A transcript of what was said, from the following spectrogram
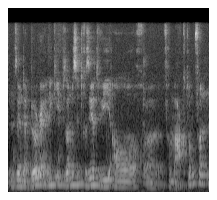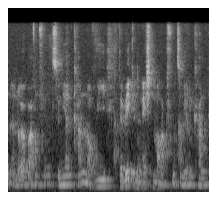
im Sinne der Bürgerenergie besonders interessiert, wie auch äh, Vermarktung von Erneuerbaren funktionieren kann, auch wie der Weg in den echten Markt funktionieren kann.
